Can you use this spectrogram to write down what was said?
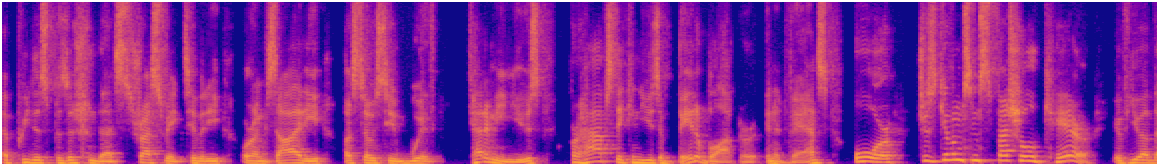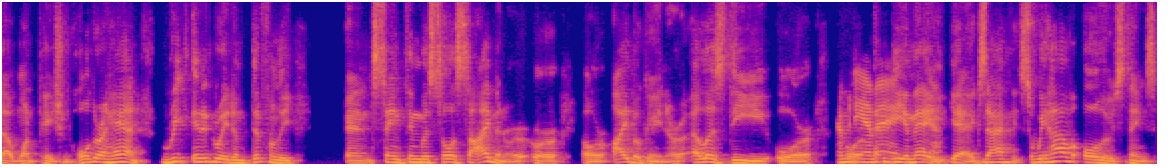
a predisposition that's stress reactivity or anxiety associated with ketamine use, perhaps they can use a beta blocker in advance or just give them some special care. If you have that one patient, hold their hand, reintegrate them differently And same thing with psilocybin or or or ibogaine or LSD or MDMA. Or MDMA. Yeah. yeah, exactly. So we have all those things,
